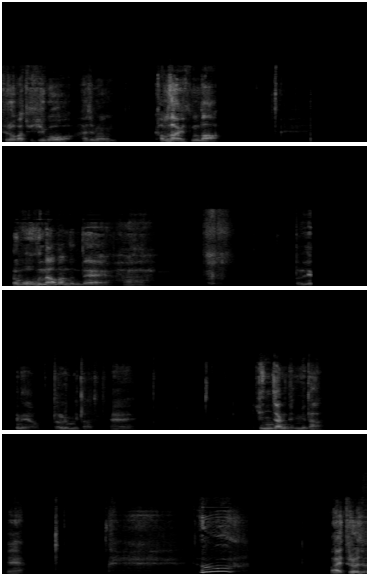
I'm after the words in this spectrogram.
들어봐 주시고 하시면 감사하겠습니다. 여러분 5분 남았는데 아 떨리네요. 떨립니다. 예. 긴장됩니다. 예. 후. 많이 들어주세요,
